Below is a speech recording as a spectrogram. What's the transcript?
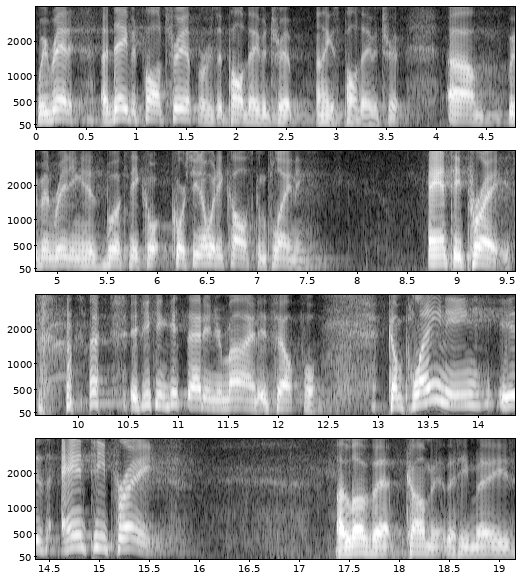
we read a David Paul Tripp, or is it Paul David Tripp? I think it's Paul David Tripp. Um, we've been reading his book, and he, of course, you know what he calls complaining? Anti praise. if you can get that in your mind, it's helpful. Complaining is anti praise. I love that comment that he made.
